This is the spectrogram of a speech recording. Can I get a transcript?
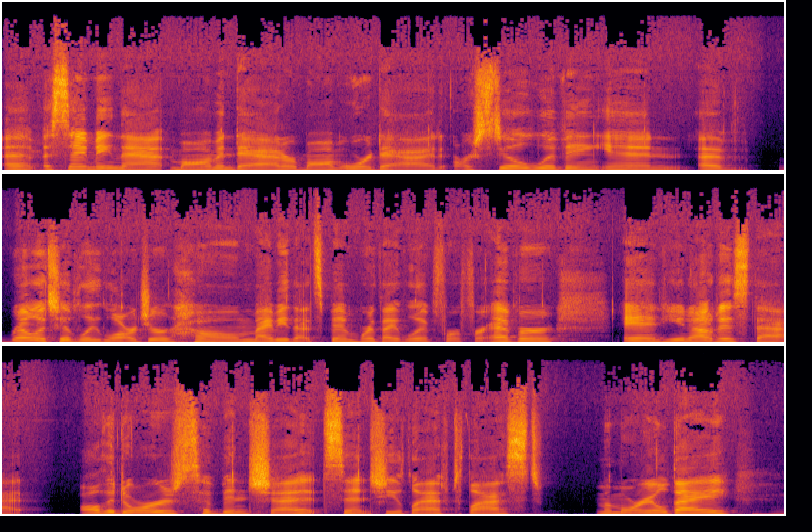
uh, assuming that mom and dad or mom or dad are still living in a relatively larger home. Maybe that's been where they've lived for forever. And you notice that all the doors have been shut since you left last Memorial Day mm-hmm.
